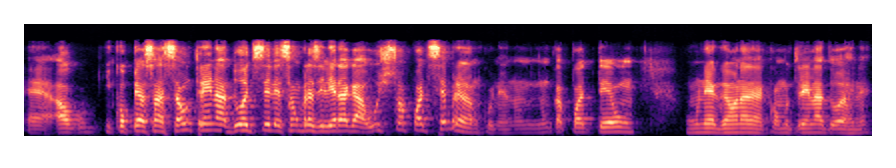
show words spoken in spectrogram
É, em compensação, um treinador de seleção brasileira gaúcho só pode ser branco, né? Nunca pode ter um, um negão na, como treinador, né?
